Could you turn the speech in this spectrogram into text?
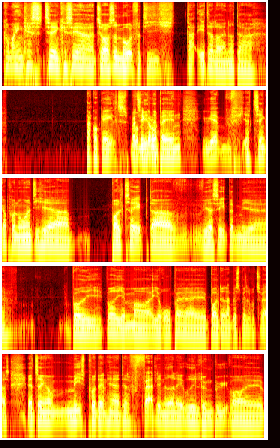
kommer indkass- til at inkassere tosset mål, fordi der er et eller andet, der, der går galt Hvad på midten du? af banen. Jeg, jeg tænker på nogle af de her boldtab, der vi har set dem i, uh, både, i, både hjemme og i Europa, uh, bolde, der bliver spillet på tværs. Jeg tænker mest på den her, det her forfærdelige nederlag ude i Lyngby, hvor uh,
